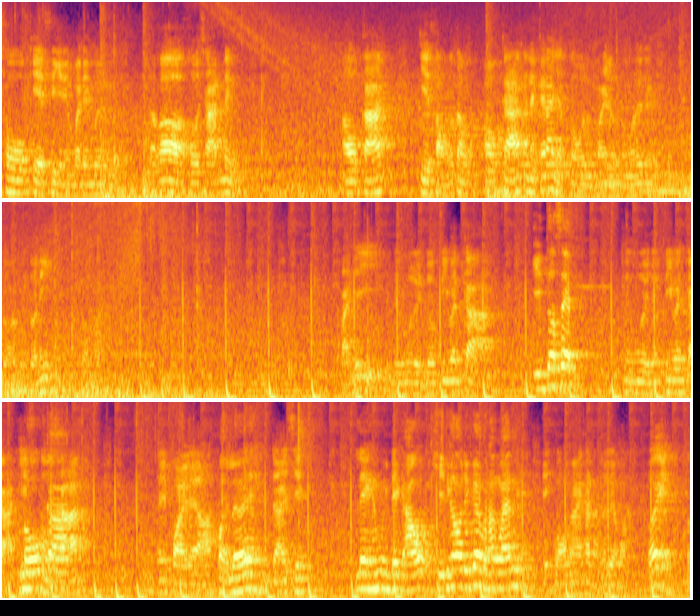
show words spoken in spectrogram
โชว์เกรดสี่หนึ่งไปในมือ แล้วก็โซชาร์จหนึ่งเอาการ์ดเกรดสองก็ต้องเอาการ์ดอะไรก็ได้จากโซนไปโดดลงมาได้เลยโดดตัวนี้ลงมาไปได้อีกหนึ่งหมื่นโดนตีบรรกาศอินเตอร์เซปหนึ่งหมื่นโดนตีบรรกาศที่โลโซการ์ดชาร์จให้ปล่อยเลยเหรอปล่อยเลยได้เช็คเล่งให้มึงเด็กเอาคิดเข้าทิกเกอร์มาทั้งแว้นเด็กบอกง่ายขนาดนั้นเลยวะเฮ้ยโซ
